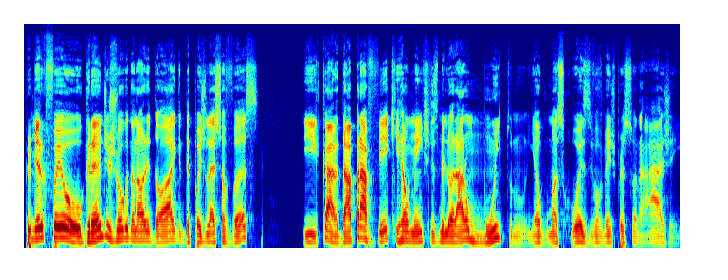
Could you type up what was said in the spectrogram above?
primeiro que foi o, o grande jogo da Naughty Dog depois de Last of Us, e, cara, dá pra ver que realmente eles melhoraram muito no, em algumas coisas, desenvolvimento de personagem,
